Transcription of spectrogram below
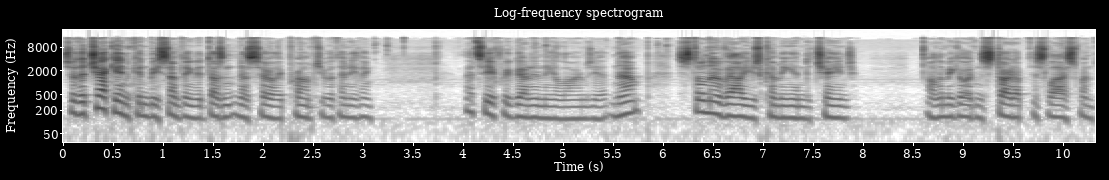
So the check-in can be something that doesn't necessarily prompt you with anything. Let's see if we've got any alarms yet. No. Still no values coming in to change. Oh, let me go ahead and start up this last one.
